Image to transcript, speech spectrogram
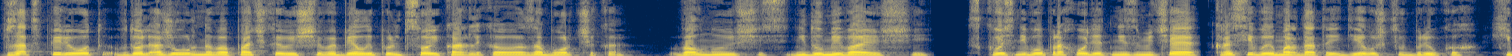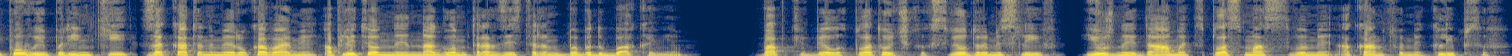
взад-вперед вдоль ажурного, пачкающего белой пыльцой карликового заборчика, волнующийся, недоумевающий. Сквозь него проходят, не замечая, красивые мордатые девушки в брюках, хиповые пареньки с закатанными рукавами, оплетенные наглым транзистором бабадубаканьем. Бабки в белых платочках с ведрами слив, южные дамы с пластмассовыми оканфами клипсов,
